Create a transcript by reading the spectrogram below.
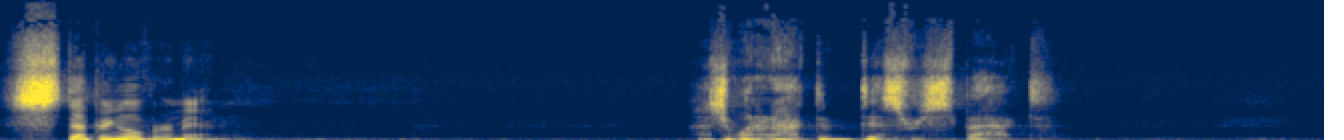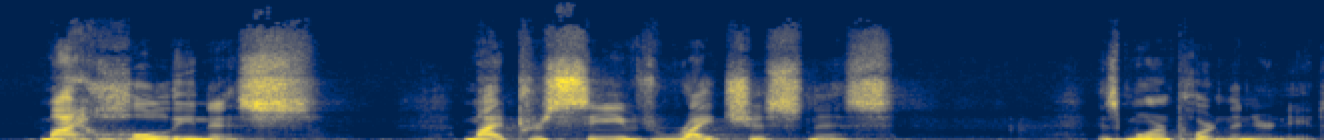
stepping over a man. I just want an act of disrespect. My holiness, my perceived righteousness is more important than your need.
